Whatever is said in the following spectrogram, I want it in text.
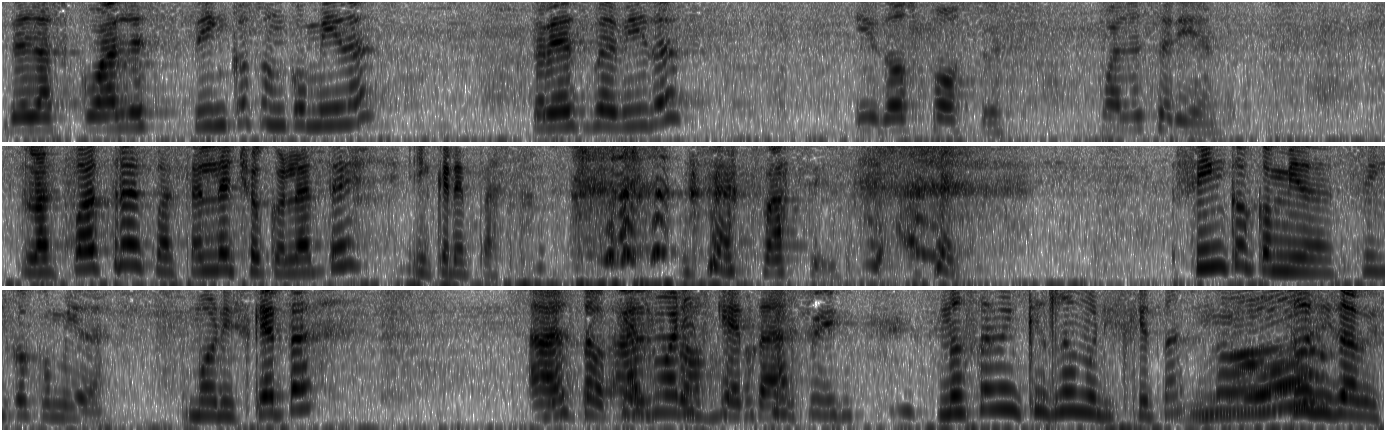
de las cuales 5 son comidas, 3 bebidas y 2 postres, ¿cuáles serían? Las postres, pastel de chocolate y crepas. Fácil. Cinco comidas. 5 comidas. Morisqueta. Alto, ¿qué es morisqueta? Sí. ¿No saben qué es la morisqueta? No. Tú sí sabes.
